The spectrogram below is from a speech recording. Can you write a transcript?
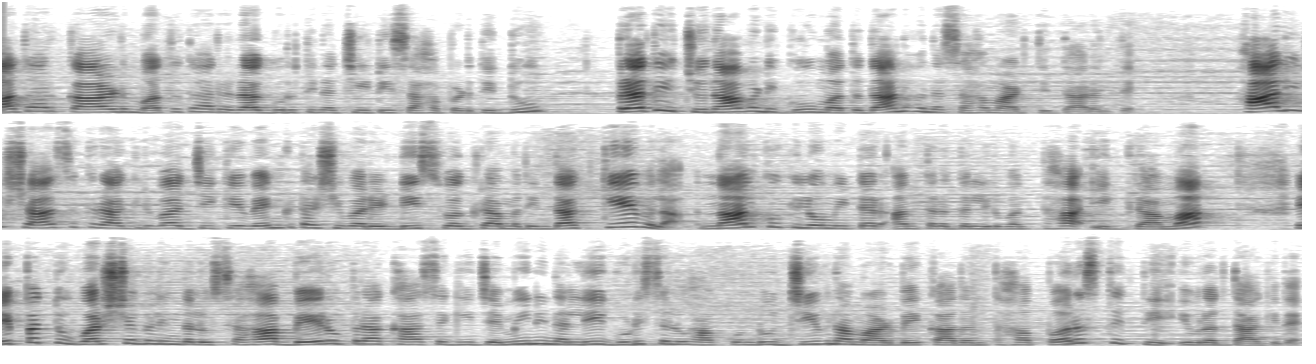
ಆಧಾರ್ ಕಾರ್ಡ್ ಮತದಾರರ ಗುರುತಿನ ಚೀಟಿ ಸಹ ಪಡೆದಿದ್ದು ಪ್ರತಿ ಚುನಾವಣೆಗೂ ಮತದಾನವನ್ನು ಸಹ ಮಾಡುತ್ತಿದ್ದಾರಂತೆ ಹಾಲಿ ಶಾಸಕರಾಗಿರುವ ಜಿಕೆ ವೆಂಕಟಶಿವರೆಡ್ಡಿ ಸ್ವಗ್ರಾಮದಿಂದ ಕೇವಲ ನಾಲ್ಕು ಕಿಲೋಮೀಟರ್ ಅಂತರದಲ್ಲಿರುವಂತಹ ಈ ಗ್ರಾಮ ಇಪ್ಪತ್ತು ವರ್ಷಗಳಿಂದಲೂ ಸಹ ಬೇರೊಬ್ಬರ ಖಾಸಗಿ ಜಮೀನಿನಲ್ಲಿ ಗುಡಿಸಲು ಹಾಕೊಂಡು ಜೀವನ ಮಾಡಬೇಕಾದಂತಹ ಪರಿಸ್ಥಿತಿ ಇವರದ್ದಾಗಿದೆ.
